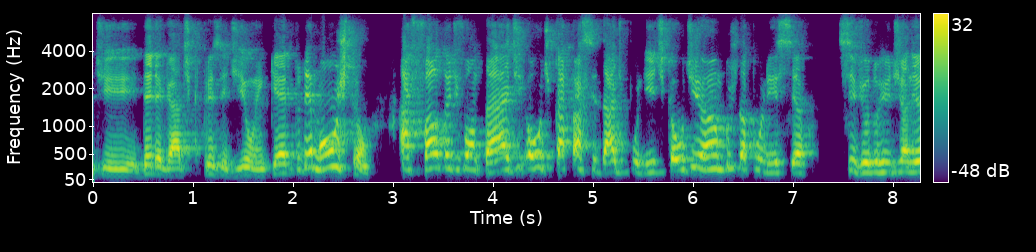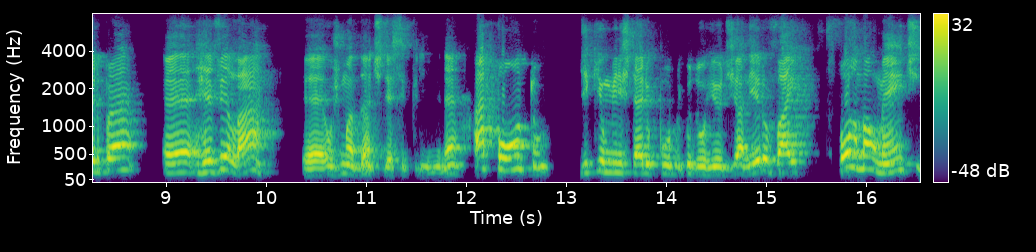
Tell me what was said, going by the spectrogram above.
de delegados que presidiam o inquérito demonstram a falta de vontade ou de capacidade política, ou de ambos, da Polícia Civil do Rio de Janeiro para é, revelar é, os mandantes desse crime, né? a ponto de que o Ministério Público do Rio de Janeiro vai formalmente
